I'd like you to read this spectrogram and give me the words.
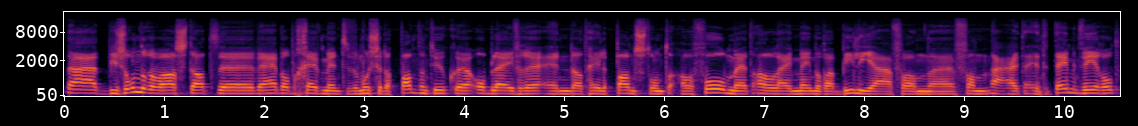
nou, het bijzondere was dat eh, we hebben op een gegeven moment, we moesten dat pand natuurlijk opleveren. En dat hele pand stond al vol met allerlei memorabilia van, van nou, uit de entertainmentwereld.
